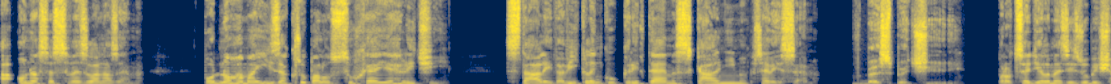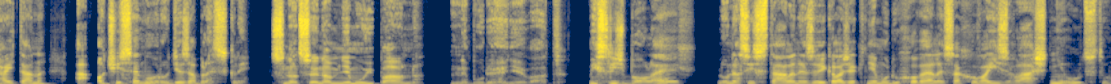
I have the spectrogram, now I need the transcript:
a ona se svezla na zem. Pod nohama jí zakřupalo suché jehličí. Stáli ve výklenku krytém skálním převisem. V bezpečí. Procedil mezi zuby šajtan a oči se mu rudě zableskly. Snad se na mě můj pán nebude hněvat. Myslíš Bolech? Luna si stále nezvykla, že k němu duchové lesa chovají zvláštní úctu.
